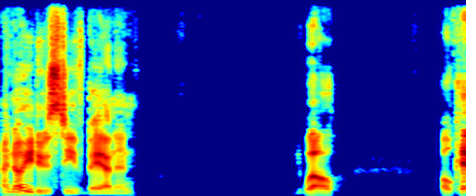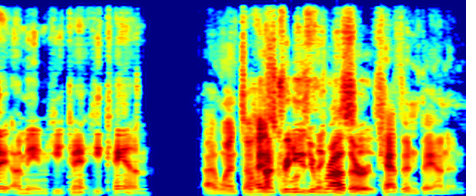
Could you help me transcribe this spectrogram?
I know you do, Steve Bannon. Well, okay. I mean, he can. He can. I went to What high school with you your brother? Kevin Bannon.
